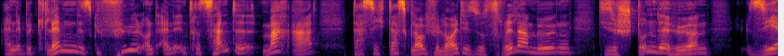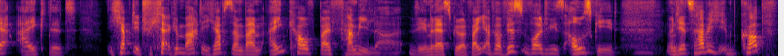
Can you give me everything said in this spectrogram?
ein beklemmendes Gefühl und eine interessante Machart, dass sich das, glaube ich, für Leute, die so Thriller mögen, diese Stunde hören, sehr eignet. Ich habe den Fehler gemacht, ich habe es dann beim Einkauf bei Famila den Rest gehört, weil ich einfach wissen wollte, wie es ausgeht. Und jetzt habe ich im Kopf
